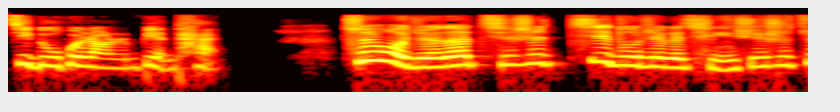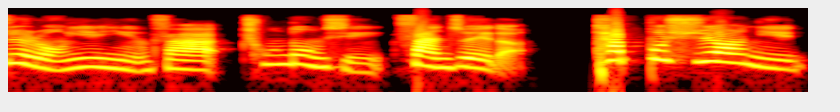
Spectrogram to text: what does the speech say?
嫉妒会让人变态。所以我觉得，其实嫉妒这个情绪是最容易引发冲动型犯罪的。它不需要你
